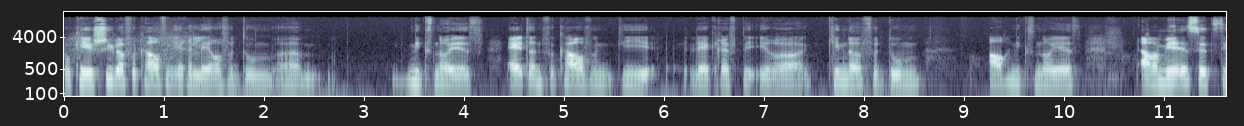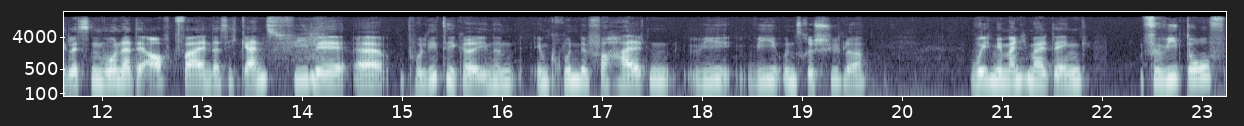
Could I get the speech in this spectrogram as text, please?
okay, Schüler verkaufen ihre Lehrer für dumm. Ähm, nichts Neues. Eltern verkaufen die Lehrkräfte ihrer Kinder für dumm. Auch nichts Neues. Aber mir ist jetzt die letzten Monate aufgefallen, dass sich ganz viele äh, PolitikerInnen im Grunde verhalten wie, wie unsere Schüler. Wo ich mir manchmal denke, für wie doof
